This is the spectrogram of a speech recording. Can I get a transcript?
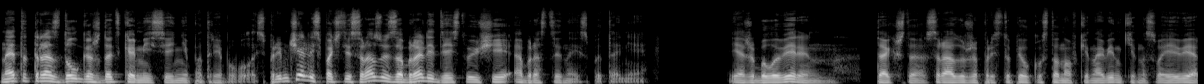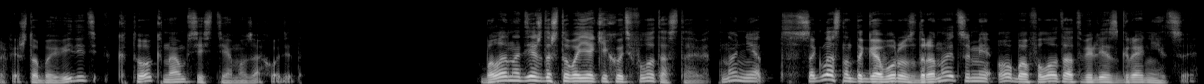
На этот раз долго ждать комиссии не потребовалось. Примчались почти сразу и забрали действующие образцы на испытание. Я же был уверен, так что сразу же приступил к установке новинки на своей верфи, чтобы видеть, кто к нам в систему заходит. Была надежда, что вояки хоть флот оставят, но нет. Согласно договору с дронойцами, оба флота отвели с границы,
